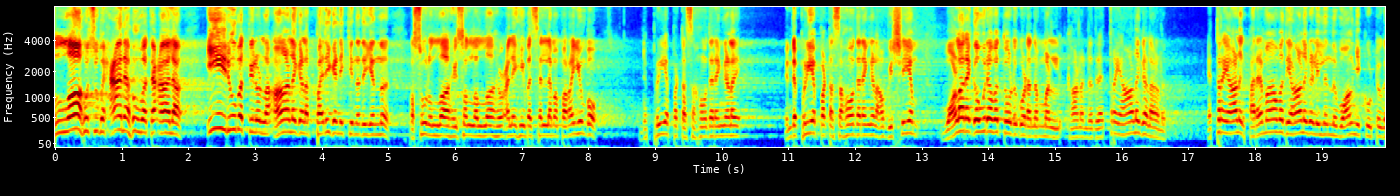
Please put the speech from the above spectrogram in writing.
അള്ളാഹു സുബ്ഹാനഹു വ ഈ രൂപത്തിലുള്ള ആളുകളെ പരിഗണിക്കുന്നത് എന്ന് റസൂലുള്ളാഹി സ്വല്ലല്ലാഹു അലൈഹി വസല്ലമ പറയുമ്പോൾ എന്റെ പ്രിയപ്പെട്ട സഹോദരങ്ങളെ എന്റെ പ്രിയപ്പെട്ട സഹോദരങ്ങൾ ആ വിഷയം വളരെ ഗൗരവത്തോടു കൂടെ നമ്മൾ കാണേണ്ടത് എത്ര ആളുകളാണ് എത്ര ആൾ പരമാവധി ആളുകളിൽ നിന്ന് വാങ്ങിക്കൂട്ടുക.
